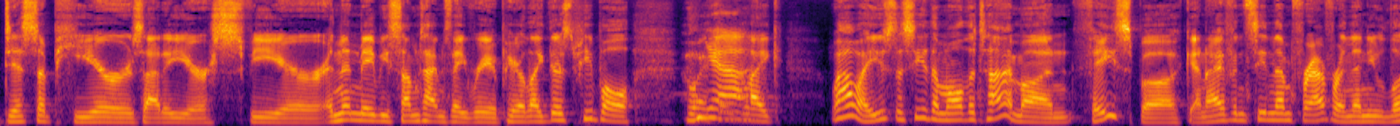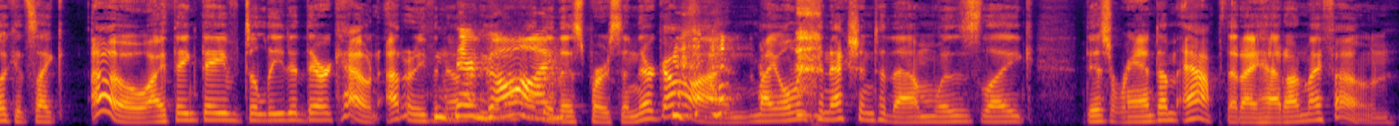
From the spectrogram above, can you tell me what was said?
disappears out of your sphere and then maybe sometimes they reappear. Like there's people who I yeah. think like, wow, I used to see them all the time on Facebook and I haven't seen them forever. And then you look, it's like, oh, I think they've deleted their account. I don't even know. They're gone. This person, they're gone. my only connection to them was like this random app that I had on my phone.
